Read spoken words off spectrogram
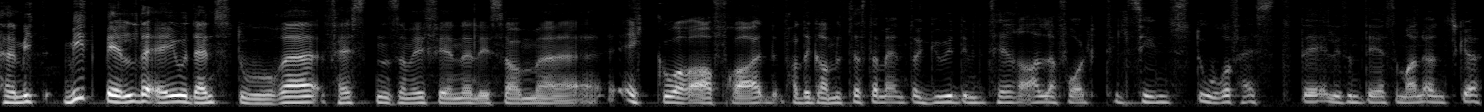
Eh, Mitt, mitt bilde er jo den store festen som vi finner liksom eh, ekkoer av fra, fra Det gamle testamentet. Gud inviterer alle folk til sin store fest. Det er liksom det som han ønsker.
